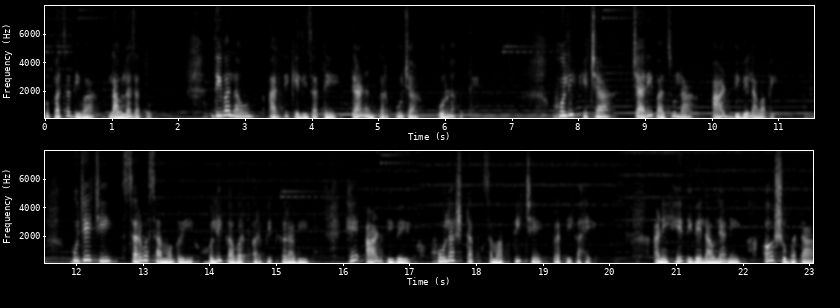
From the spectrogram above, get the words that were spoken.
तुपाचा दिवा लावला जातो. दिवा लावून आरती केली जाते त्यानंतर पूजा पूर्ण होते. होलिकेच्या चारी बाजूला आठ दिवे लावावे. पूजेची सर्व सामग्री होलिकावर अर्पित करावी हे आठ दिवे होलाष्टक समाप्तीचे प्रतीक आहे. आणि हे दिवे लावल्याने अशुभता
